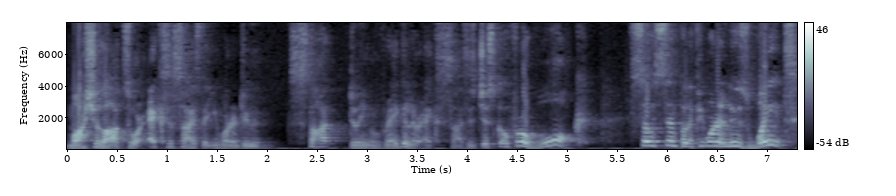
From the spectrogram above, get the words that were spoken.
martial arts or exercise that you want to do, start doing regular exercises. Just go for a walk. So simple. If you want to lose weight,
